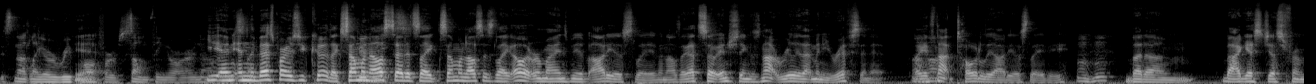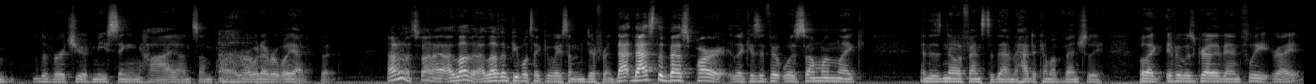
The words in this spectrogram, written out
It's not like a rip off Yeah. or something or another. Yeah, and, It's and the best part is you could like someone else said it's like someone else is like oh it reminds me of Audioslave and I was like that's so interesting. There's not really that many riffs in it. Like it's Uh-huh. not totally Audio Slavey, Mhm. but um, but I guess just from the virtue of me singing high on some part Uh-huh. or whatever. Well, yeah, but I don't know. It's fun. I, I love it. I love when people take away something different. That that's the best part. Like, because if it was someone like, and there's no offense to them, it had to come up eventually. But like if it was Greta Van Fleet, right?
